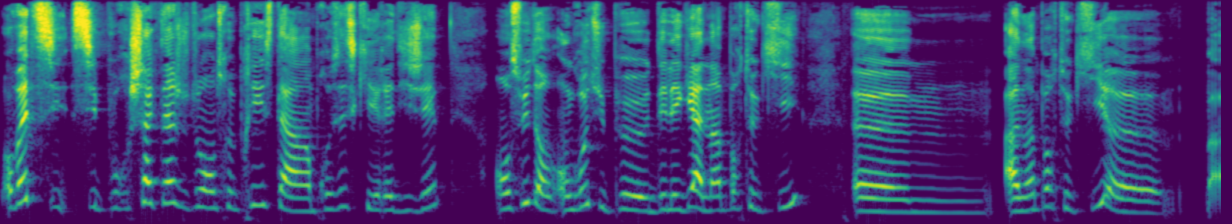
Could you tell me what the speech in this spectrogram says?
en fait, si, si pour chaque tâche de ton entreprise, tu as un process qui est rédigé, ensuite, en, gros, tu peux déléguer à n'importe qui, euh, à n'importe qui, euh, bah,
